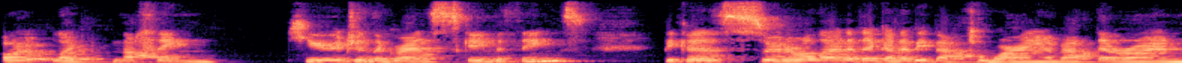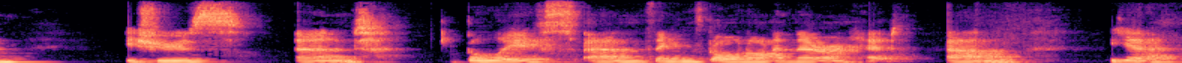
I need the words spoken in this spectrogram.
or like nothing huge in the grand scheme of things. Because sooner or later they're going to be back to worrying about their own issues and beliefs and things going on in their own head. Um, yeah,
